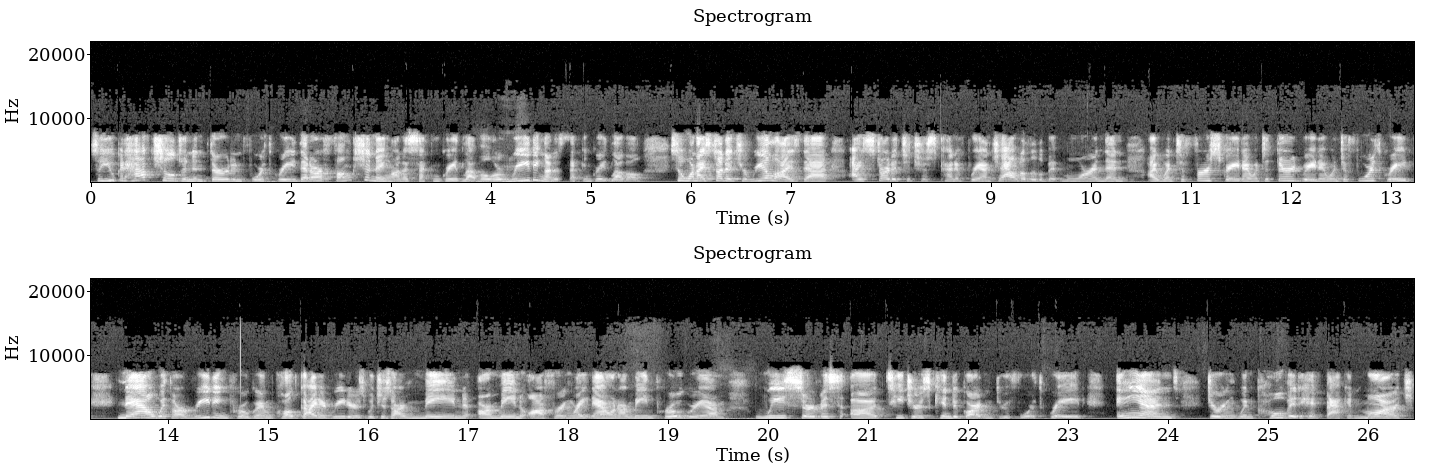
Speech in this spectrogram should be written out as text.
So you could have children in third and fourth grade that are functioning on a second grade level or mm-hmm. reading on a second grade level. So when I started to realize that, I started to just kind of branch out a little bit more. And then I went to first grade, I went to third grade, I went to fourth grade. Now with our reading program called Guided Readers, which is our main our main offering right now in our main program, we service uh, teachers kindergarten through fourth grade. And during when COVID hit back in March,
